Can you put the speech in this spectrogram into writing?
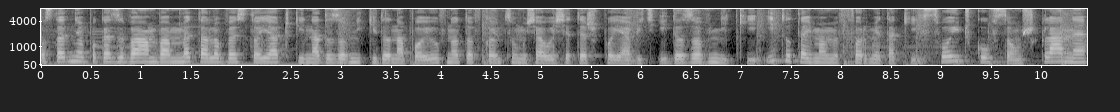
Ostatnio pokazywałam Wam metalowe stojaczki na dozowniki do napojów, no to w końcu musiały się też pojawić i dozowniki. I tutaj mamy w formie takich słoiczków, są szklane,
